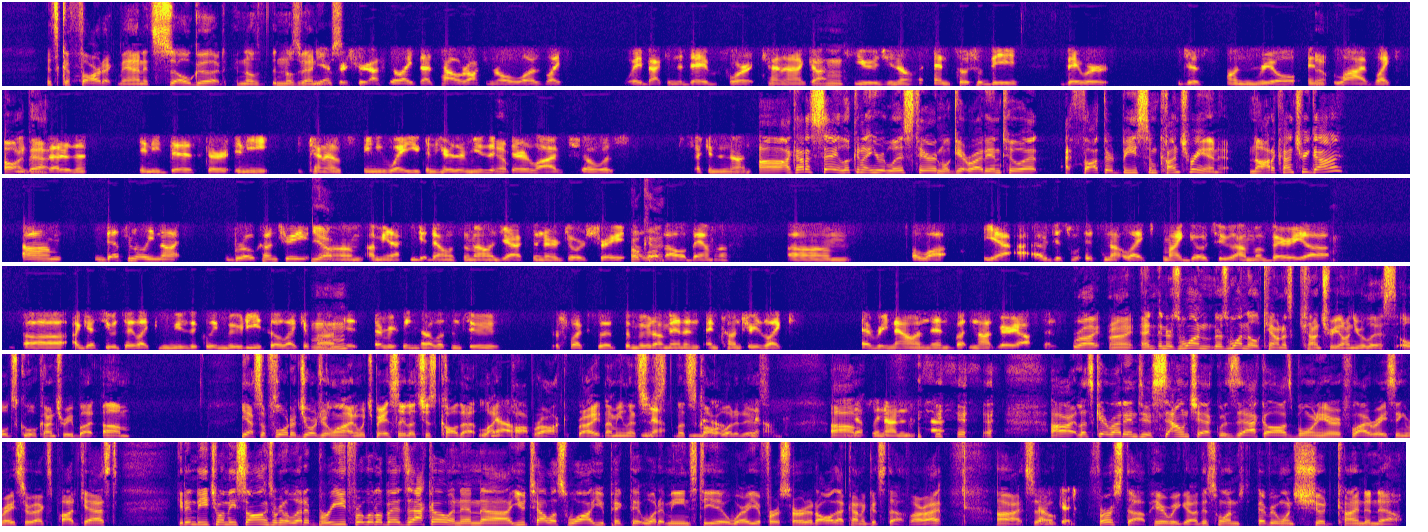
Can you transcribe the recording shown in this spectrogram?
It's cathartic, man. It's so good in those in those venues. yeah, for sure. I feel like that's how rock and roll was like way back in the day before it kind of got Mhm. huge, you know. And Social D, they were just unreal in Yeah. live, like Oh, even better than any disc or any kind of any way you can hear their music. Yep. Their live show was second to none. Uh, I gotta say, looking at your list here, and we'll get right into it. I thought there'd be some country in it. Not a country guy. Um, definitely not bro country. Yep. Um, I mean, I can get down with some Alan Jackson or George Strait. Okay. I love Alabama. Um, a lot. Yeah, I, I just it's not like my go-to. I'm a very uh, uh, I guess you would say like musically moody. So like if Mhm. I, it, everything that I listen to reflects the the mood I'm in, and, and country's like every now and then, but not very often. Right, right. And, and there's one there's one that'll count as country on your list, old school country. But um, yeah. So Florida Georgia Line, which basically let's just call that light No. pop rock, right? I mean, let's just no, let's call no, it what it is. No. Definitely not in that. All right, let's get right into sound check with Zach Osborne here at Fly Racing Racer X podcast. Get into each one of these songs. We're going to let it breathe for a little bit, Zacho, and then uh, you tell us why you picked it, what it means to you, where you first heard it, all that kind of good stuff. All right. All right. So first up, here we go. This one everyone should kind of know.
